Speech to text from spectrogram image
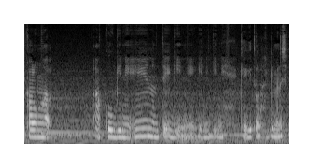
kalau nggak aku giniin nanti gini gini gini. Kayak gitulah gimana sih?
